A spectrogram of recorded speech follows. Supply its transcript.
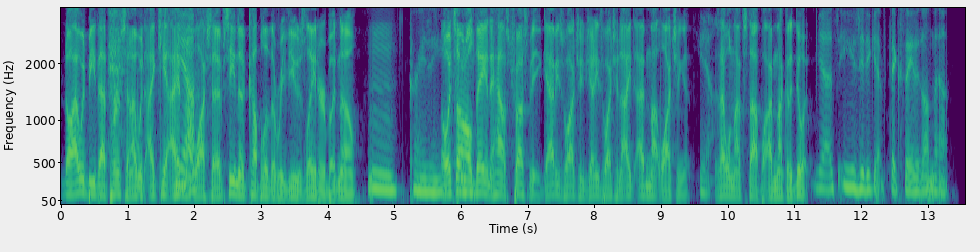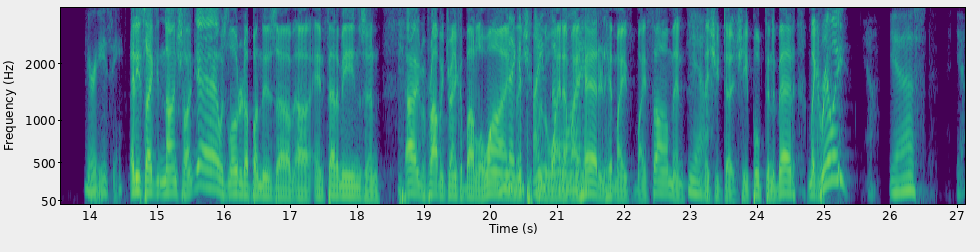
no, I would be that person. I would, I can't. I have not watched it. I've seen a couple of the reviews later, but no. Hmm, crazy. Oh, it's on all day in the house. Trust me. Gabby's watching. Jenny's watching. I, I'm not watching it. Yeah. because I will not stop. I'm not going to do it. Yeah, it's easy to get fixated on that. Very easy. And he's like nonchalant. Yeah, I was loaded up on these uh, uh, amphetamines, and I probably drank a bottle of wine. And then she threw the wine at my head and hit my my thumb, and Yeah. then she uh, she pooped in the bed. I'm like, really? Yeah. Yes. Yeah.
